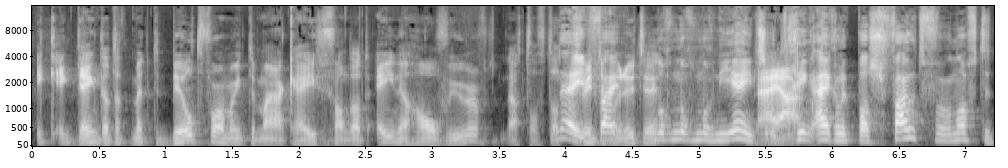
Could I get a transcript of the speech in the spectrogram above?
ik, ik denk dat het met de beeldvorming te maken heeft van dat ene half uur, of dat, of dat nee, 20 vijf- minuten. Nog, nog, nog niet eens. Nou ja. Het ging eigenlijk pas fout vanaf de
